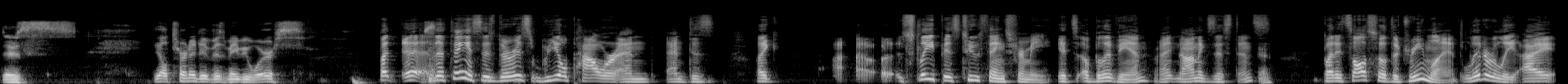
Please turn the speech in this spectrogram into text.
there's the alternative is maybe worse. But uh, the thing is, is there is real power and and does like uh, uh, sleep is two things for me. It's oblivion, right, non-existence, Yeah. but it's also the dreamland. Literally, I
